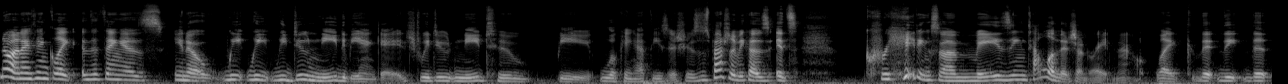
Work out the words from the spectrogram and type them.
No, and I think like the thing is, you know, we, we we do need to be engaged. We do need to be looking at these issues, especially because it's creating some amazing television right now. Like the, the the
